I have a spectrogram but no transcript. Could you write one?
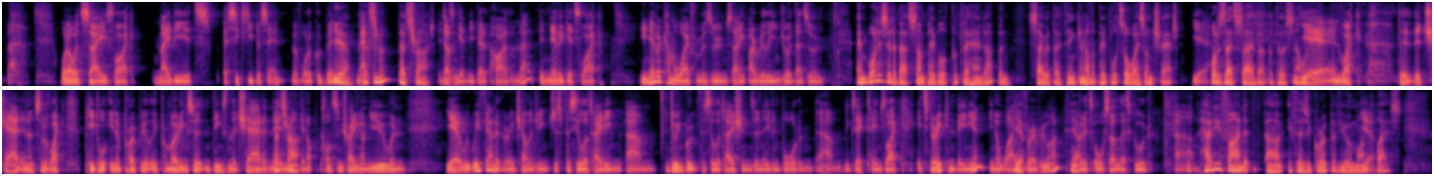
what I would say is like maybe it's a sixty percent of what it could be. Yeah, maximum. That's, that's right. It doesn't get any better higher than that. It never gets like you never come away from a Zoom saying I really enjoyed that Zoom. And what is it about some people that put their hand up and say what they think, and other people it's always on chat? Yeah. What does that say about the personality? Yeah, and like the the chat, and it's sort of like people inappropriately promoting certain things in the chat, and then right. they're not concentrating on you. And yeah, we, we found it very challenging just facilitating, um, doing group facilitations, and even board and um, exec teams. Like it's very convenient in a way Yeah. for everyone, Yeah. but it's also less good. Um, How do you find it uh, if there's a group of you in one Yeah. place,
